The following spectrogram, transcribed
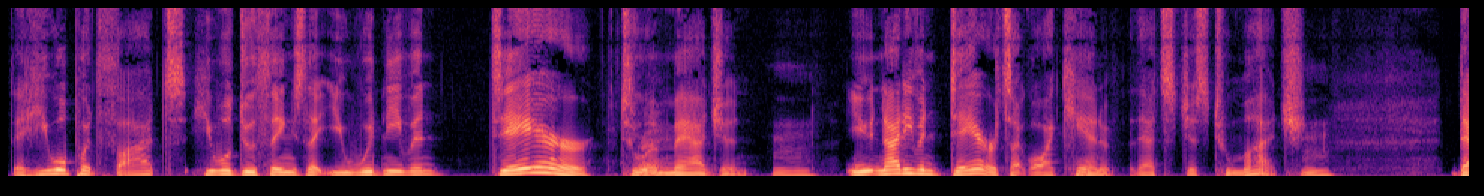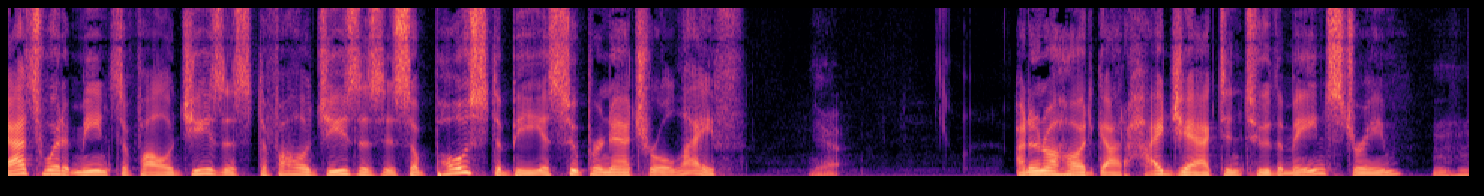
that he will put thoughts, he will do things that you wouldn't even dare to right. imagine. Mm. You not even dare. It's like, oh, I can't. That's just too much. Mm. That's what it means to follow Jesus. To follow Jesus is supposed to be a supernatural life. Yeah. I don't know how it got hijacked into the mainstream. Mm-hmm.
